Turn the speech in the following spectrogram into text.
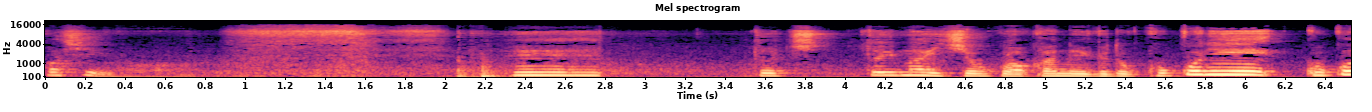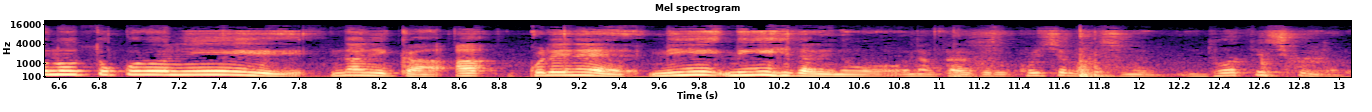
おかしいな。えー、っと、ちょっといまいちよくわかんないけど、ここに、ここのところに何か、あ、これね、右、右左のなんかあるけど、これちょっとですね、どうやって作るんだろう？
